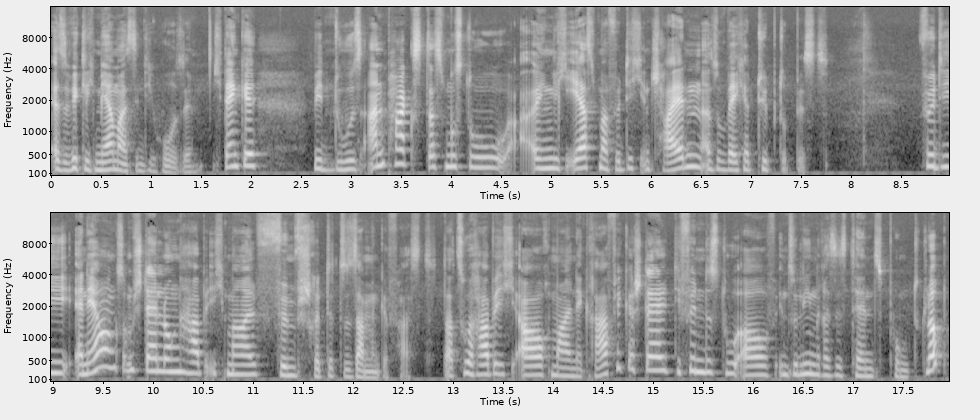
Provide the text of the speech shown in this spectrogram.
also wirklich mehrmals in die Hose. Ich denke, wie du es anpackst, das musst du eigentlich erstmal für dich entscheiden, also welcher Typ du bist. Für die Ernährungsumstellung habe ich mal fünf Schritte zusammengefasst. Dazu habe ich auch mal eine Grafik erstellt, die findest du auf insulinresistenz.club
